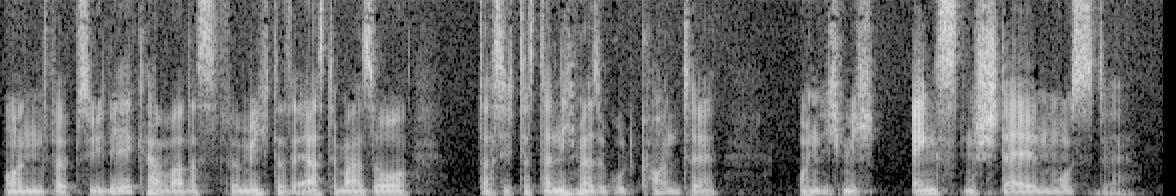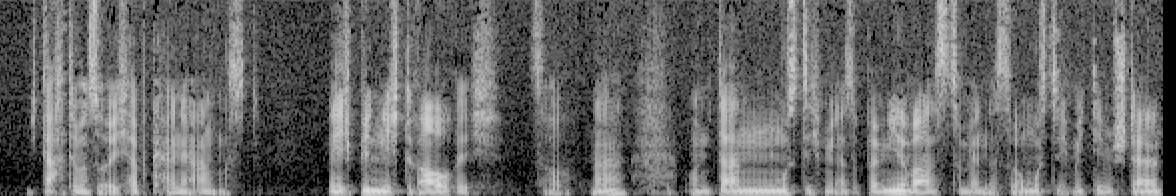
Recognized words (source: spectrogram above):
Und bei Psychedelika war das für mich das erste Mal so, dass ich das dann nicht mehr so gut konnte und ich mich Ängsten stellen musste. Ich dachte immer so, ich habe keine Angst. Nee, ich bin nicht traurig. So, ne? Und dann musste ich mir, also bei mir war es zumindest so, musste ich mich dem stellen.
